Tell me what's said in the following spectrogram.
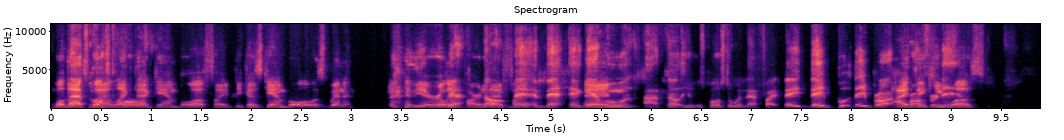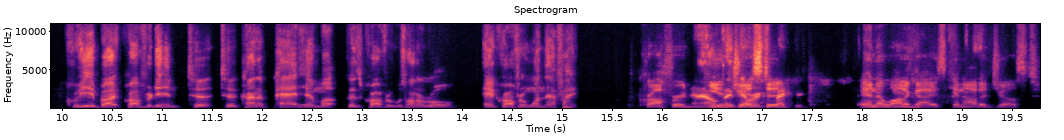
Well, that's That why I like that Gamboa fight because Gamboa was winning the early yeah, part no, of that fight. man, and, ben, and Gamboa, And- was, I felt he was supposed to win that fight. They they put they brought I Crawford think he in. was. He brought Crawford in to to kind of pad him up because Crawford was on a roll, and Crawford won that fight. Crawford, And he think they were adjusted, and a lot of Mhm. guys cannot adjust,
